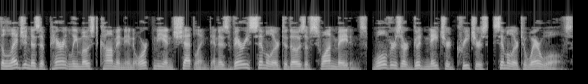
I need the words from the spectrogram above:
The legend is apparently most common in Orkney and Shetland and is very similar to those of swan maidens. Wulvers are good-natured creatures, similar to werewolves.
